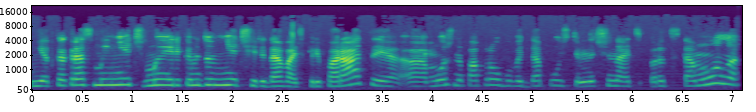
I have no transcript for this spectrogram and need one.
Нет, как раз мы, не, мы рекомендуем не чередовать препараты. А, можно попробовать, допустим, начинать с парацетамола.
